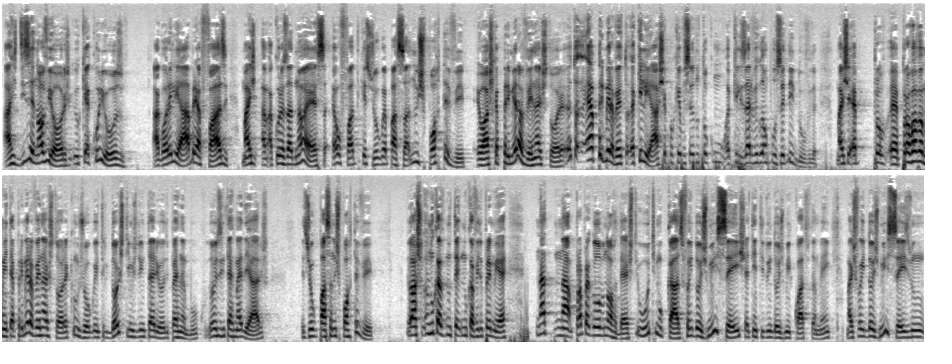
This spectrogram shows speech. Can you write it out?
às 19 horas, e o que é curioso, Agora ele abre a fase, mas a curiosidade não é essa, é o fato de que esse jogo vai passar no Sport TV. Eu acho que é a primeira vez na história. tô- é a primeira vez, é que ele acha, porque você não tô com aquele 0,1% de dúvida. Mas é, é provavelmente a primeira vez na história que um jogo entre dois times do interior de Pernambuco, dois intermediários, esse jogo passa no Sport TV. Eu acho eu nunca, nunca vi no Premier. Na, na própria Globo Nordeste, o último caso foi em 2006, já tinha tido em 2004 também, mas foi em 2006, um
